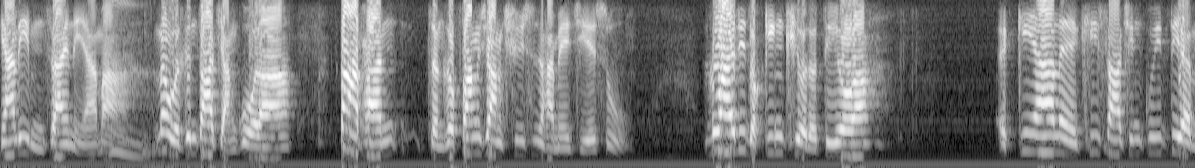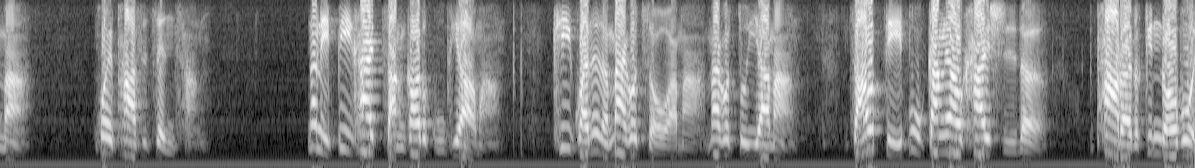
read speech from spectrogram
压力唔在你啊嘛。嗯、那我跟大家讲过啦，大盘整个方向趋势还没结束，来你就紧 Q 就丢啊。哎，惊呢，去三千几点嘛。会怕是正常，那你避开涨高的股票嘛？可以管那种卖过走啊嘛，卖过堆啊嘛，找底部刚要开始的，怕了的跟头不？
